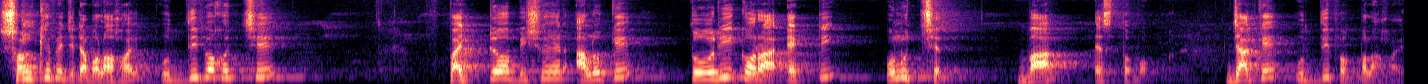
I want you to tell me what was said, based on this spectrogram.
সংক্ষেপে যেটা বলা হয়, উদ্দীপক হচ্ছে পাঠ্য বিষয়ের আলোকে তৈরি করা একটি অনুচ্ছেদ বা স্তবক, যাকে উদ্দীপক বলা হয়।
